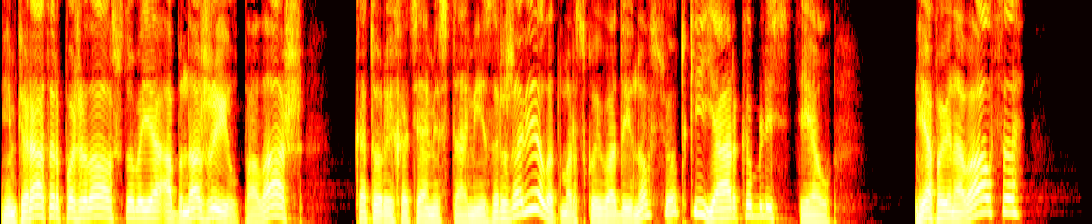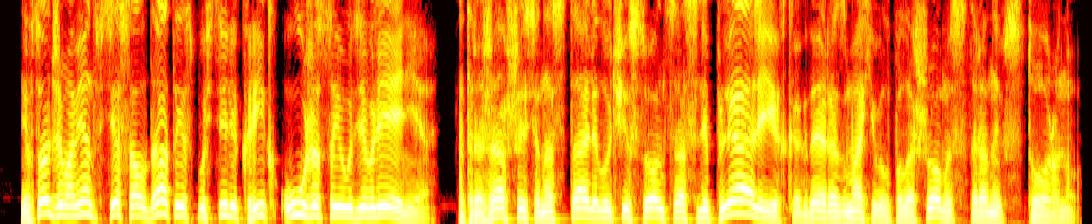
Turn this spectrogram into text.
Император пожелал, чтобы я обнажил палаш, который, хотя местами и заржавел от морской воды, но все-таки ярко блестел. Я повиновался и в тот же момент все солдаты испустили крик ужаса и удивления. Отражавшиеся на стали лучи солнца ослепляли их, когда я размахивал палашом из стороны в сторону.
